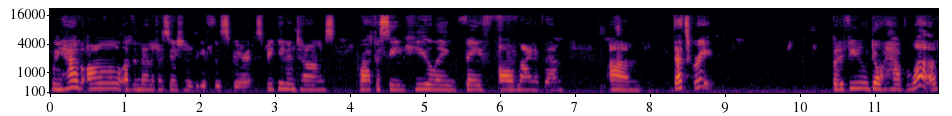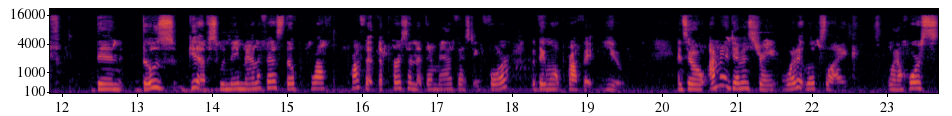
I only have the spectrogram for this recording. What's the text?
when you have all of the manifestation of the gift of the Spirit, speaking in tongues, prophecy, healing, faith, all nine of them, um, that's great. But if you don't have love, then those gifts, when they manifest, they'll prof- profit the person that they're manifesting for, but they won't profit you. And so I'm going to demonstrate what it looks like when a horse,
